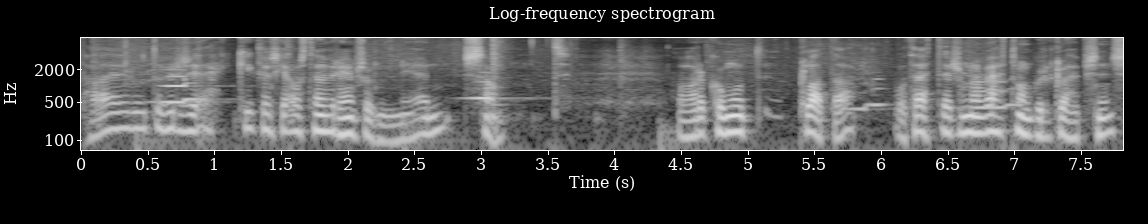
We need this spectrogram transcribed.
það er út af fyrir sig ekki kannski ástæðan fyrir heimsókninni en samt. Það var að koma út plata og þetta er svona vettvangur glæpsins.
